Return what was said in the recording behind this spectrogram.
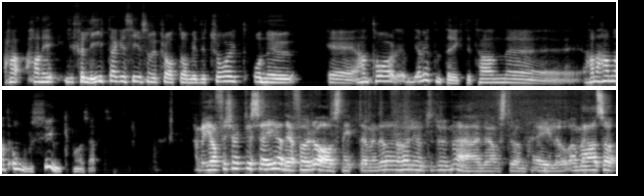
han, han är för lite aggressiv som vi pratade om i Detroit och nu eh, han tar, jag vet inte riktigt, han, eh, han har hamnat osynk på något sätt. Men jag försökte säga det förra avsnittet, men då höll ju inte du med Lövström, Eilo. Men alltså,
